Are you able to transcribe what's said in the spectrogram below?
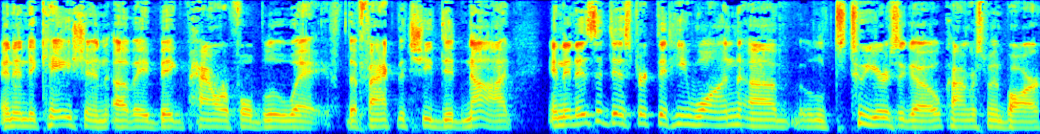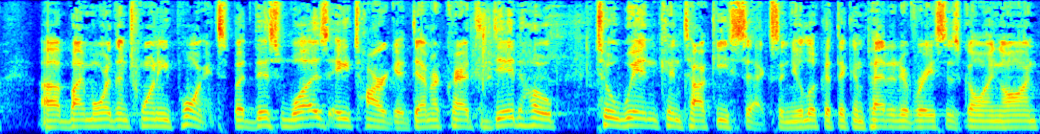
an indication of a big, powerful blue wave. The fact that she did not and it is a district that he won uh, two years ago, Congressman Barr, uh, by more than 20 points. But this was a target. Democrats did hope to win Kentucky 6. And you look at the competitive races going on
